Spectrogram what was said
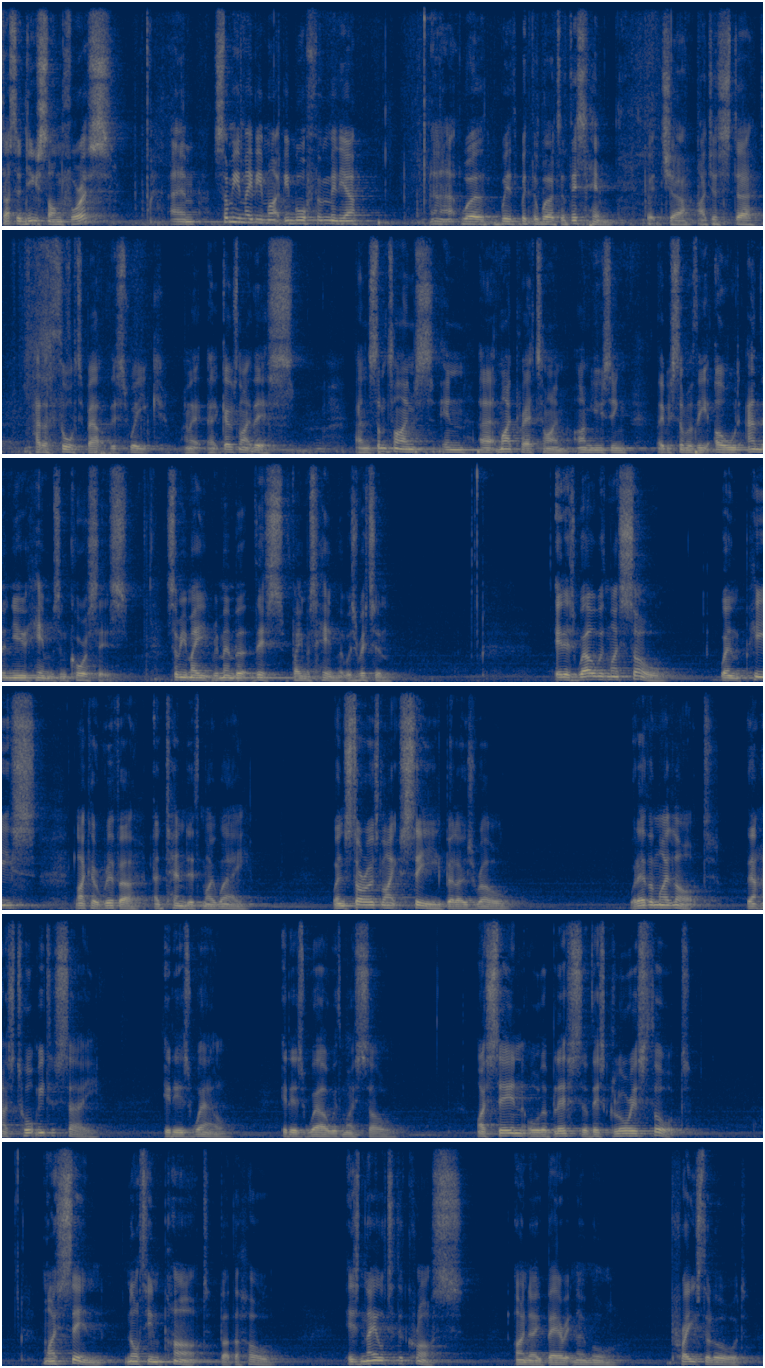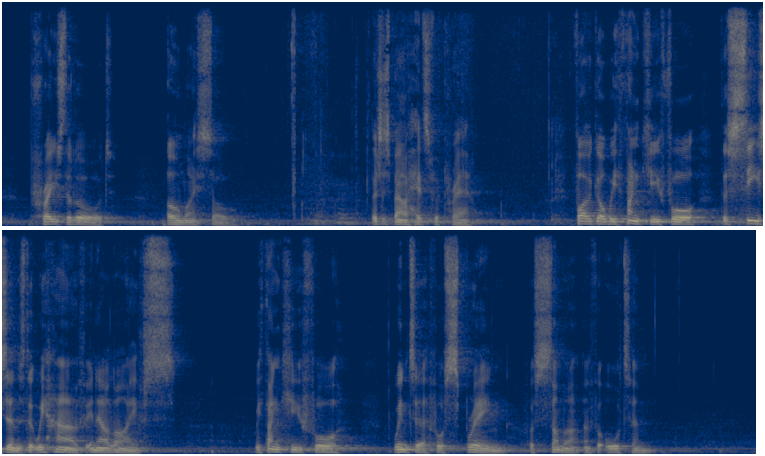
That's a new song for us. Um, some of you maybe might be more familiar uh, with, with the words of this hymn, which uh, I just uh, had a thought about this week. And it, it goes like this. And sometimes in uh, my prayer time, I'm using maybe some of the old and the new hymns and choruses. Some of you may remember this famous hymn that was written It is well with my soul when peace like a river attendeth my way, when sorrows like sea billows roll. Whatever my lot, thou hast taught me to say, It is well, it is well with my soul. My sin, or the bliss of this glorious thought, my sin, not in part but the whole, is nailed to the cross. I know, bear it no more. Praise the Lord, praise the Lord, O my soul. Let's just bow our heads for prayer. Father God, we thank you for the seasons that we have in our lives. We thank you for winter, for spring, for summer, and for autumn.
